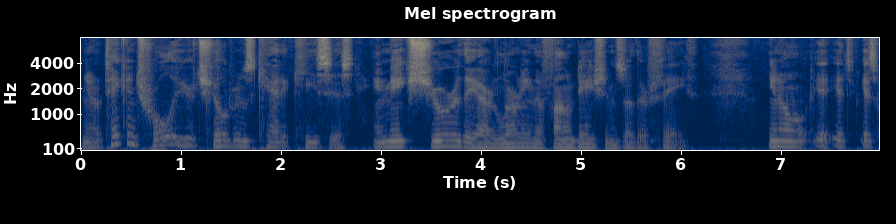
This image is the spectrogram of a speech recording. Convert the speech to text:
You know, take control of your children's catechesis and make sure they are learning the foundations of their faith. You know, it, it's it's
